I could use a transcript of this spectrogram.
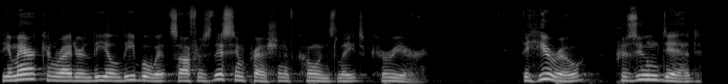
the American writer Liel Leibovitz offers this impression of Cohen's late career. The hero, presumed dead,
